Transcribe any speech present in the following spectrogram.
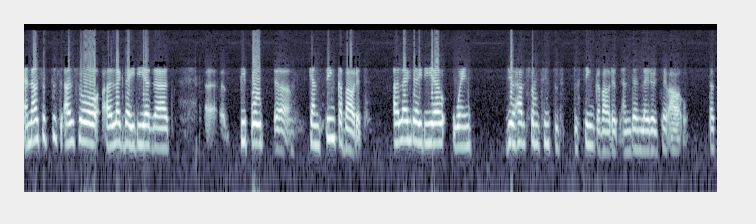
and also to, also I like the idea that uh, people uh, can think about it. I like the idea when you have something to to think about it, and then later say, "Oh, that's."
